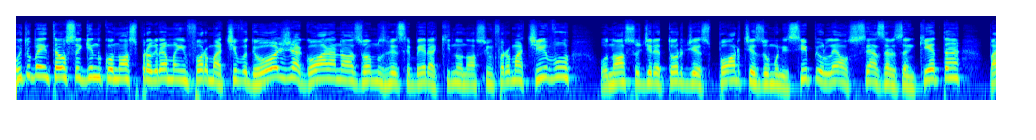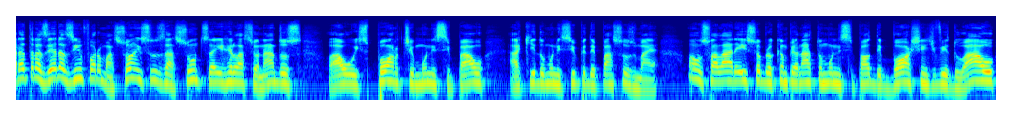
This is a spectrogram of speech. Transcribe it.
Muito bem, então, seguindo com o nosso programa informativo de hoje, agora nós vamos receber aqui no nosso informativo o nosso diretor de esportes do município, Léo César Zanqueta, para trazer as informações, os assuntos aí relacionados ao esporte municipal aqui do município de Passos Maia. Vamos falar aí sobre o campeonato municipal de bocha individual,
